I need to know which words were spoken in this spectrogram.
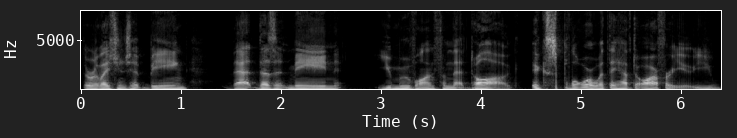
the relationship being, that doesn't mean you move on from that dog. Explore what they have to offer you. You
